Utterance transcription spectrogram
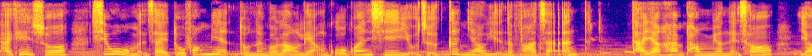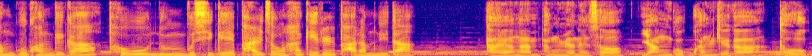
还可以说，希望我们在多方面都能够让两国关系有着更耀眼的发展。다양한방면에서양국관계가더욱눈부시게발전하기를바랍니다 다양한 방면에서 양국 관계가 더욱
